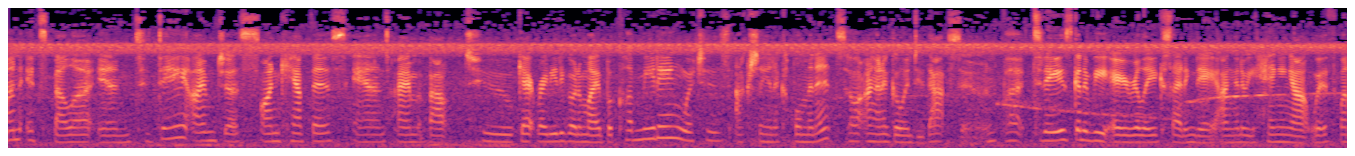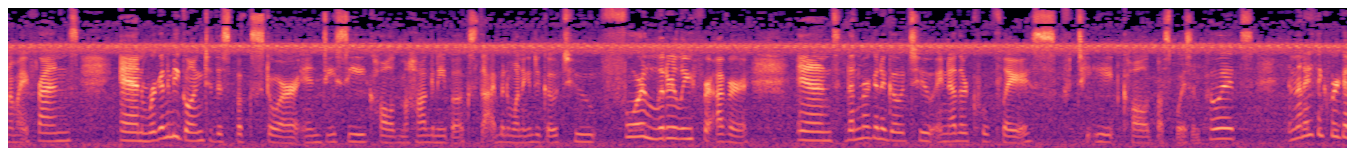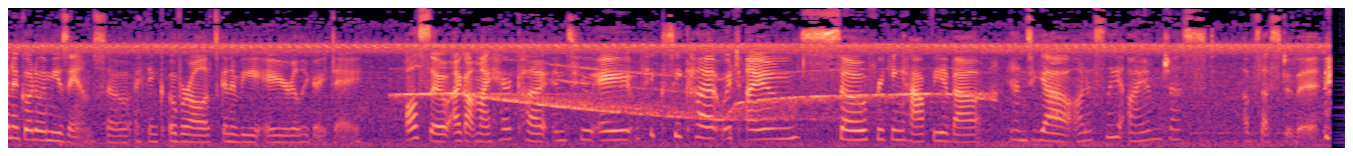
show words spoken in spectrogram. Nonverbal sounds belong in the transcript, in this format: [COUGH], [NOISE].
it's Bella and today I'm just on campus and I'm about to get ready to go to my book club meeting which is actually in a couple minutes so I'm gonna go and do that soon. But today is gonna be a really exciting day. I'm gonna be hanging out with one of my friends and we're gonna be going to this bookstore in DC called Mahogany Books that I've been wanting to go to for literally forever. And then we're gonna go to another cool place to eat called Busboys and Poets and then I think we're gonna go to a museum. So I think overall it's gonna be a really great day. Also, I got my hair cut into a pixie cut, which I am so freaking happy about. And yeah, honestly, I am just obsessed with it. [LAUGHS]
